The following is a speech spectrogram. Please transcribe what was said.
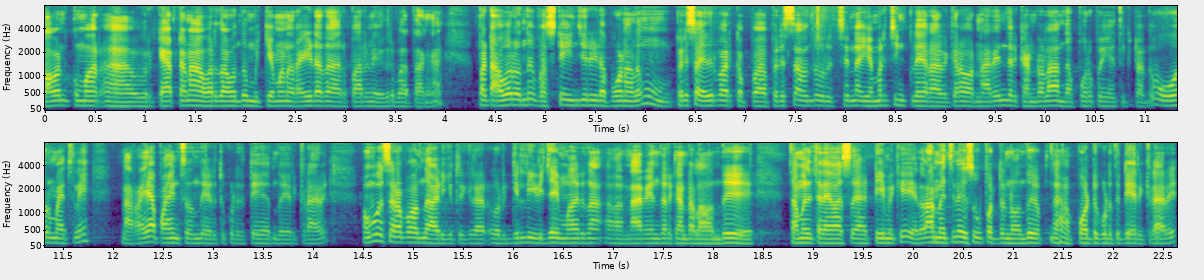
பவன்குமார் ஒரு கேப்டனாக அவர் தான் வந்து முக்கியமான ரைடராக இருப்பாருன்னு எதிர்பார்த்தாங்க. பட் அவர் வந்து ஃபஸ்ட்டு இன்ஜுரியில் போனாலும் பெருசாக எதிர்பார்க்க பெருசாக வந்து ஒரு சின்ன எமர்ஜிங் பிளேயராக இருக்கிற ஒரு நரேந்தர் கண்டோலா அந்த பொறுப்பை ஏற்றுக்கிட்டு வந்து ஒவ்வொரு மேட்ச்லேயும் நிறையா பாயிண்ட்ஸ் வந்து எடுத்து கொடுத்துட்டே வந்து இருக்கிறாரு. ரொம்ப சிறப்பாக வந்து ஆடிக்கிட்டு இருக்கிறார். ஒரு கில்லி விஜய் மாதிரி தான் நரேந்தர் கண்டோலா வந்து தமிழ் தலைவாஸ் டீமுக்கு எல்லா மேட்ச்லேயும் சூப்பர் டென் வந்து போட்டு கொடுத்துட்டே இருக்கிறாரு.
